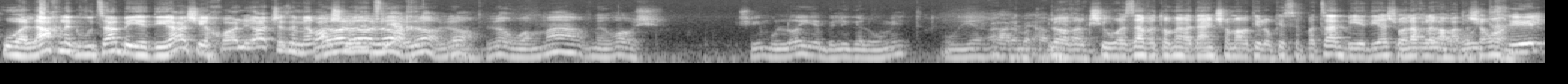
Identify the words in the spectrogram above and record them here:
הוא הלך לקבוצה בידיעה שיכול להיות שזה מראש לא, לא לא, יצליח. לא, לא, לא, לא, הוא אמר מראש שאם הוא לא יהיה בליגה לאומית, הוא יהיה רק במכבי. לא, אבל כשהוא עזב, אתה אומר, עדיין שמרתי לו כסף בצד, בידיעה שהוא הלך לא, לא, לרמת הוא השרון. התחיל,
